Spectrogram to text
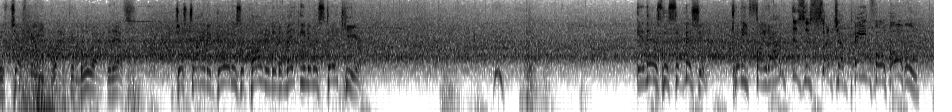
His chest may be black and blue after this. Just trying to goad his opponent into making a mistake here. And there's the submission. Can he fight out? This is such a painful hold.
